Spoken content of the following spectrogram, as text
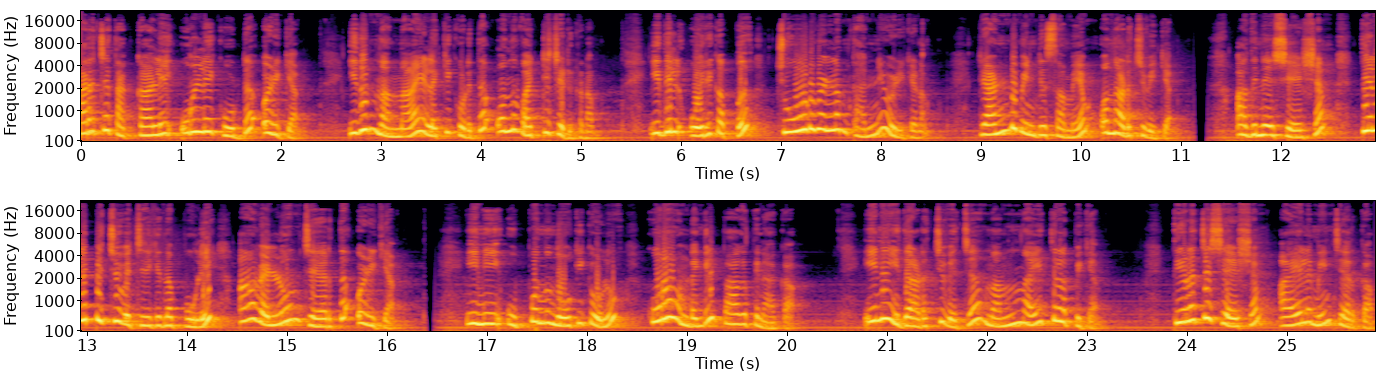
അരച്ച തക്കാളി ഉള്ളി കൂട്ട് ഒഴിക്കാം. ഇതും നന്നായി ഇളക്കി കൊടുത്ത് ഒന്ന് വറ്റിച്ചെടുക്കണം. ഇതിൽ ഒരു കപ്പ് ചൂടുവെള്ളം തന്നെ ഒഴിക്കണം. രണ്ട് മിനിറ്റ് സമയം ഒന്ന് അടച്ചു വയ്ക്കാം അതിനുശേഷം തിളപ്പിച്ചു വെച്ചിരിക്കുന്ന പുളി ആ വെള്ളവും ചേർത്ത് ഒഴിക്കാം. ഇനി ഉപ്പൊന്ന് നോക്കിക്കോളൂ. കുറവുണ്ടെങ്കിൽ പാകത്തിനാക്കാം. ഇനി ഇത് അടച്ചു വെച്ച് നന്നായി തിളപ്പിക്കാം. തിളച്ച ശേഷം അയലമീൻ ചേർക്കാം.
